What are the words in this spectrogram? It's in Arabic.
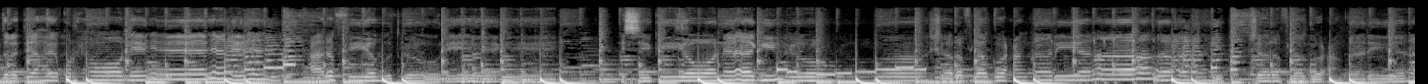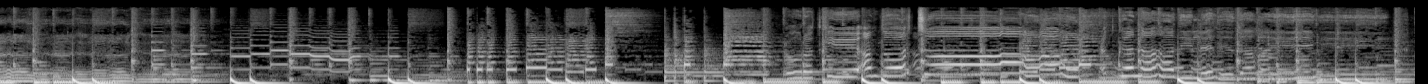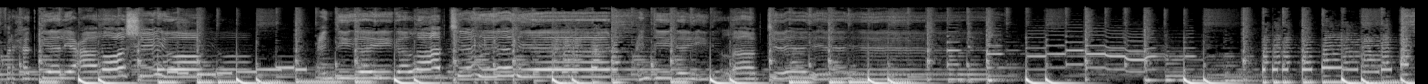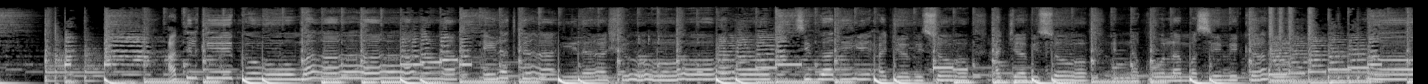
بعد رديها يقرحوني عارف يهدقوني السيقية وناقيو شرف لقو عنقرية شرف لقو قالي على sidadii ajabiso ajabiso inna kulama simi karo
